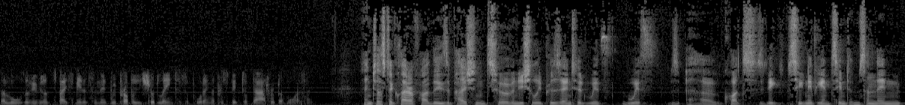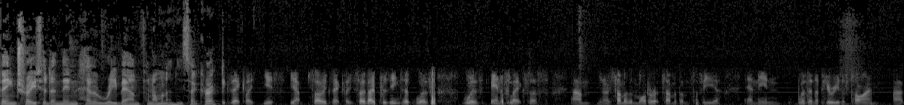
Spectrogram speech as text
the laws of evidence-based medicine, then we probably should lean to supporting the prospective data a bit more. I think. And just to clarify, these are patients who have initially presented with with uh, quite significant symptoms and then being treated and then have a rebound phenomenon. Is that correct? Exactly. Yes. Yeah. So exactly. So they presented with with anaphylaxis. Um, you know, some of them moderate, some of them severe, and then within a period of time, um,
